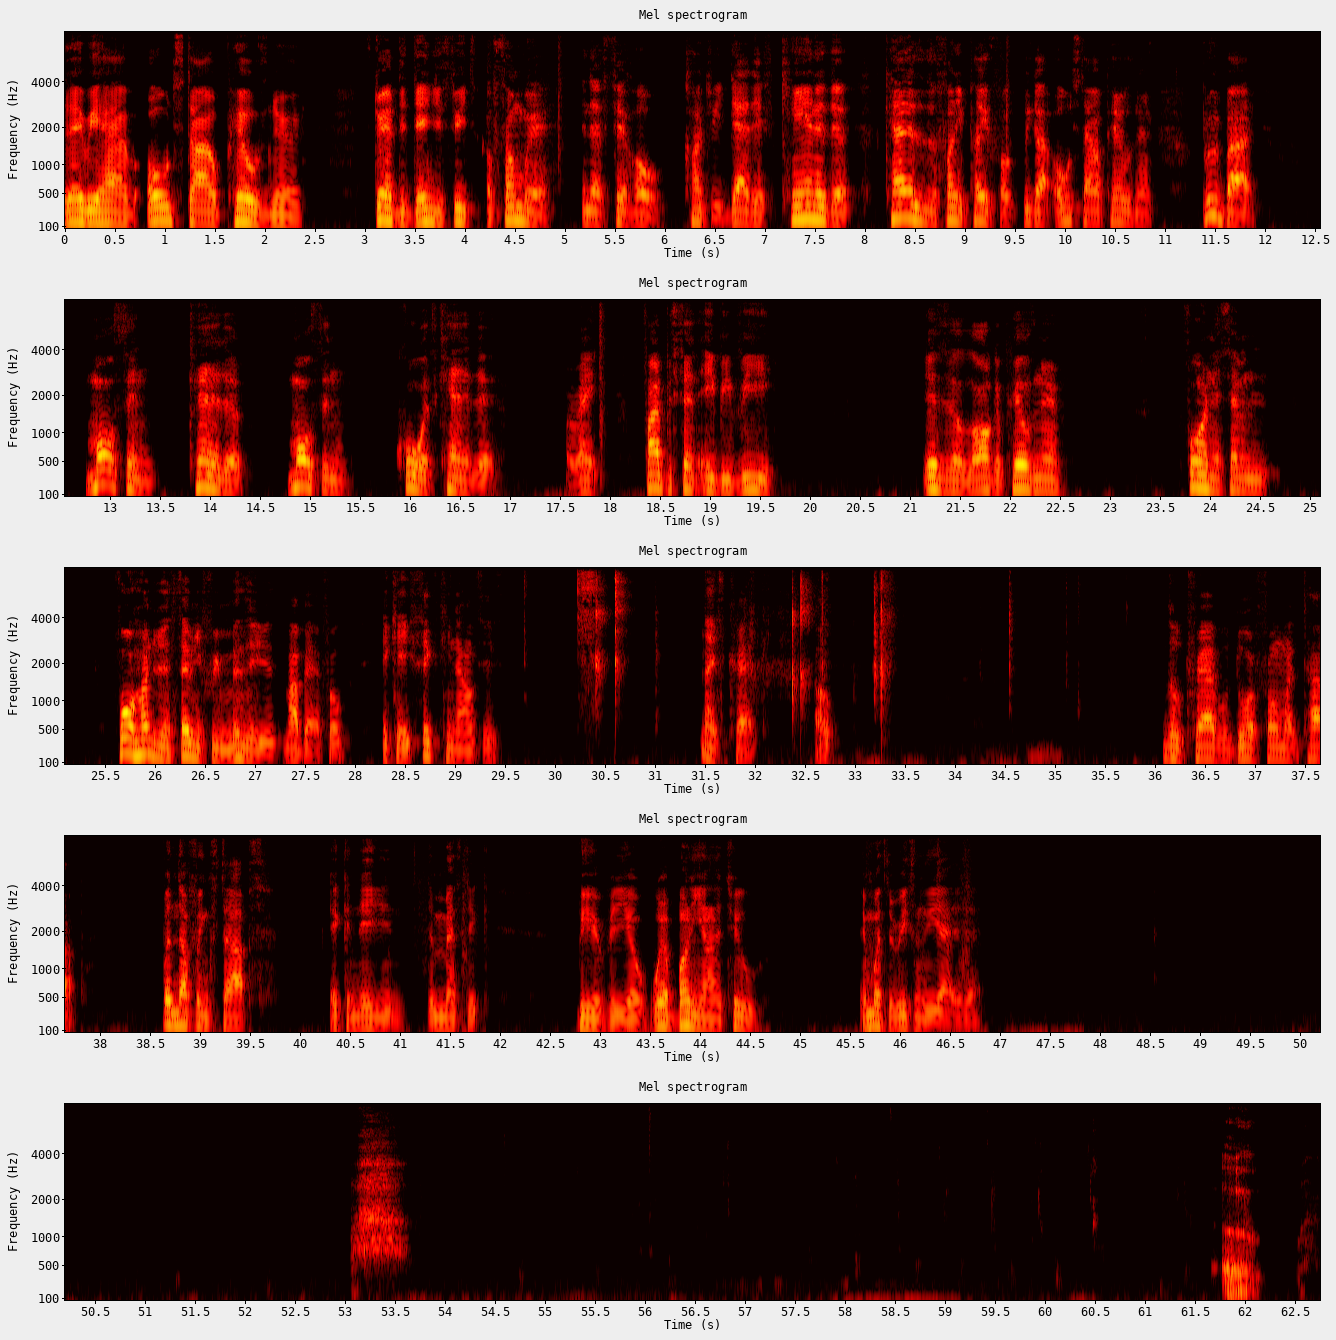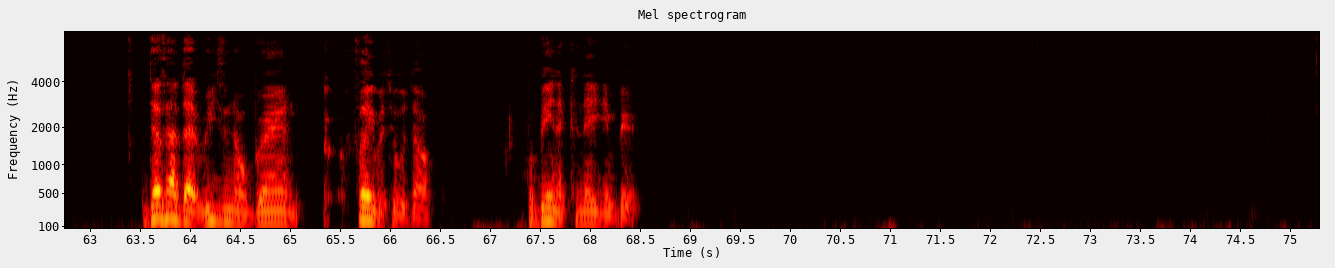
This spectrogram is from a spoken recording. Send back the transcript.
Today we have old style Pilsner straight up the dangerous streets of somewhere in that whole country. That is Canada. Canada's a funny place, folks. We got old style Pilsner brewed by Molson Canada, Molson Coors Canada. Alright. 5% ABV. This is a lager Pilsner. 407, 473 milliliters. My bad, folks. aka 16 ounces. Nice crack. Oh. Little travel door foam at the top. But nothing stops a Canadian domestic beer video with a bunny on it too. It must have recently added that. Does have that regional brand flavor to it though. For being a Canadian beer.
